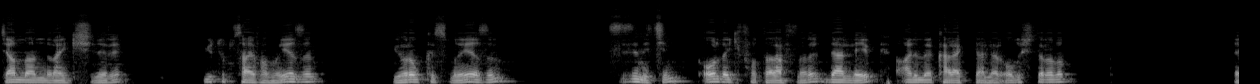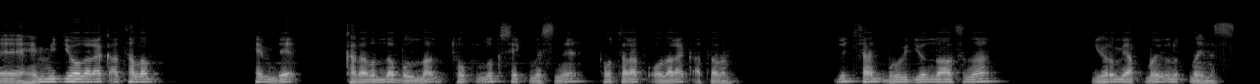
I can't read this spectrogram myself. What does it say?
canlandıran kişileri YouTube sayfama yazın. Yorum kısmına yazın. Sizin için oradaki fotoğrafları derleyip anime karakterler oluşturalım. Ee, hem video olarak atalım hem de kanalımda bulunan topluluk sekmesine fotoğraf olarak atalım. Lütfen bu videonun altına yorum yapmayı unutmayınız.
